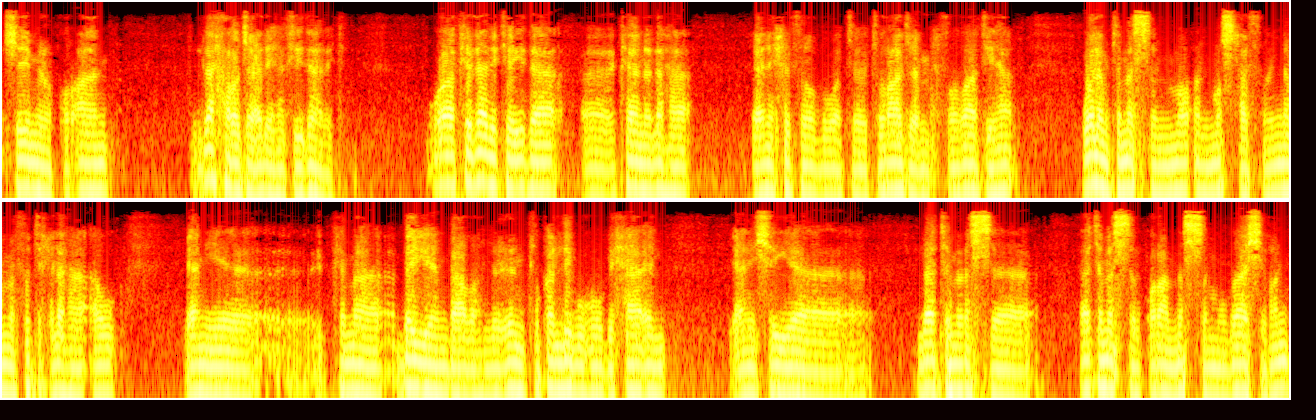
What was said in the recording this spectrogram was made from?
شيء من القرآن لا حرج عليها في ذلك. وكذلك إذا كان لها يعني حفظ وتراجع محفوظاتها ولم تمس المصحف وإنما فتح لها أو يعني كما بين بعض أهل العلم تقلبه بحائل يعني شيء لا تمس لا تمس القرآن مسا مباشرا.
